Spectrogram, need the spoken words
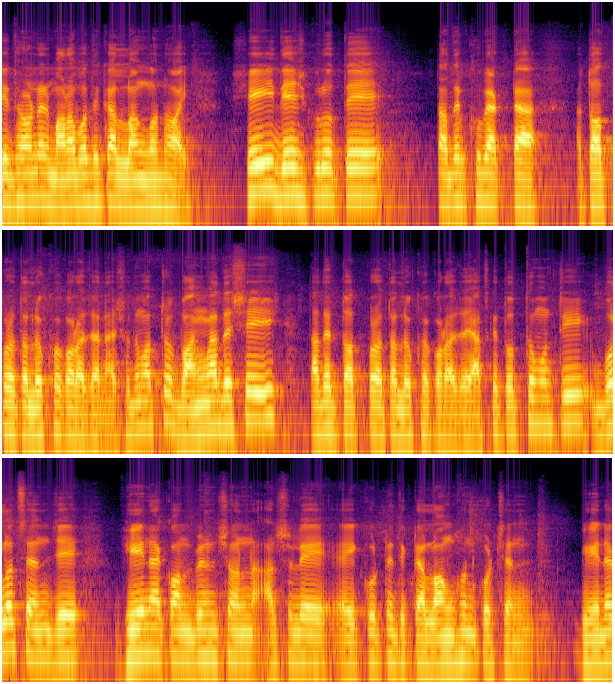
যে ধরনের মানবাধিকার লঙ্ঘন হয়, সেই দেশগুলোতে তাদের খুব একটা তৎপরতা লক্ষ্য করা যায় না। শুধুমাত্র বাংলাদেশেই তাদের তৎপরতা লক্ষ্য করা যায়। আজকে তথ্যমন্ত্রী বলেছেন যে, ভিয়েনা কনভেনশন আসলে এই কূটনীতিকটা লঙ্ঘন করছেন। ভিয়েনা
